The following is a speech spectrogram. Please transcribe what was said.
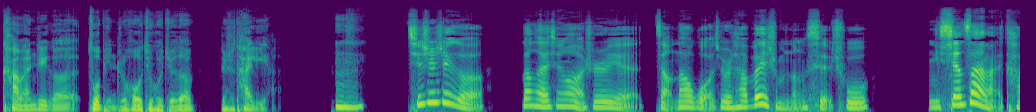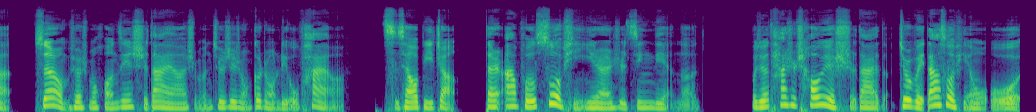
看完这个作品之后，就会觉得真是太厉害。嗯其实这个刚才星光老师也讲到过，就是他为什么能写出，你现在来看，虽然我们说什么黄金时代啊，什么就这种各种流派啊，此消彼长，但是阿婆的作品依然是经典的。我觉得他是超越时代的，就是伟大作品，我我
